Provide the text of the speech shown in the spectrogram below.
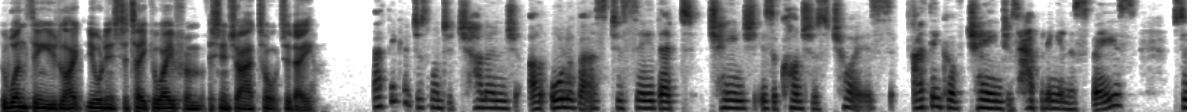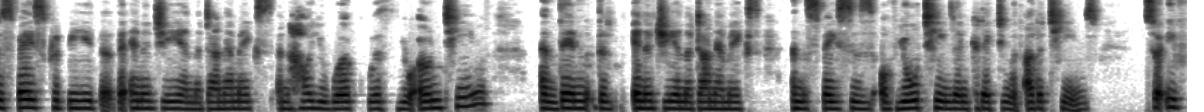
the one thing you'd like the audience to take away from to our talk today? I think I just want to challenge uh, all of us to say that change is a conscious choice. I think of change as happening in a space. So, space could be the, the energy and the dynamics and how you work with your own team, and then the energy and the dynamics and the spaces of your team then connecting with other teams. So, if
